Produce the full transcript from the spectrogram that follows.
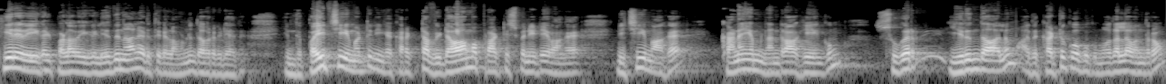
கீரை வகைகள் பழ வகைகள் எதுனாலும் எடுத்துக்கலாம் ஒன்றும் தவறு கிடையாது. இந்த பயிற்சியை மட்டும் நீங்கள் கரெக்டாக விடாமல் ப்ராக்டிஸ் பண்ணிகிட்டே வாங்க. நிச்சயமாக கணையம் நன்றாக இயங்கும். சுகர் இருந்தாலும் அது கட்டுக்கோப்புக்கு முதல்ல வந்துடும்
